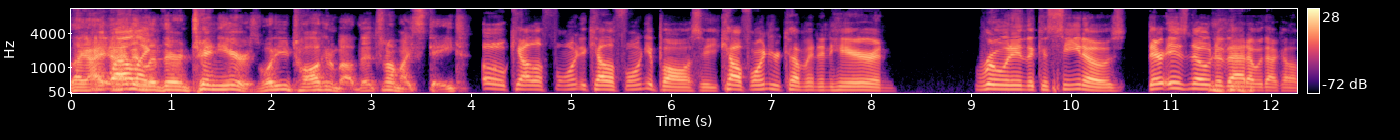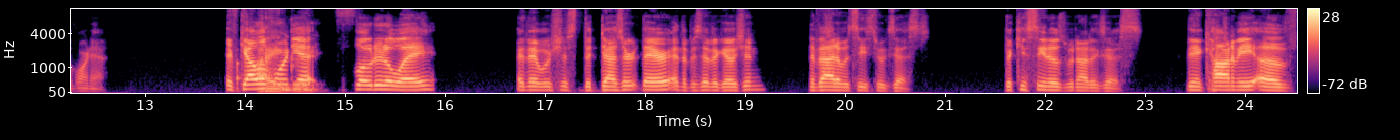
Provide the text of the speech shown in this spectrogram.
like I, I haven't like- lived there in ten years. What are you talking about? That's not my state. Oh, California, California policy. California coming in here and ruining the casinos. There is no Nevada without California. If California floated away and there was just the desert there and the Pacific Ocean, Nevada would cease to exist. The casinos would not exist. The economy of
